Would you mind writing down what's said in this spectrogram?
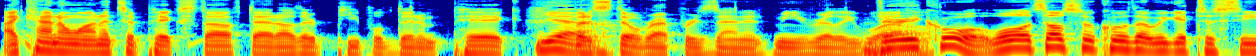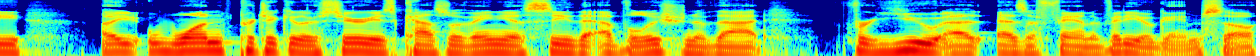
I kind of wanted to pick stuff that other people didn't pick, Yeah. but it still represented me really well. Very cool. Well, it's also cool that we get to see uh, one particular series, Castlevania, see the evolution of that for you as, as a fan of video games. So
